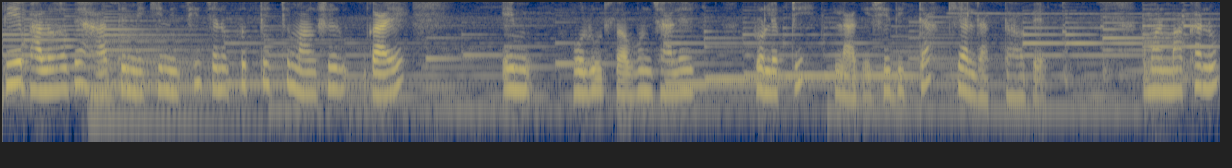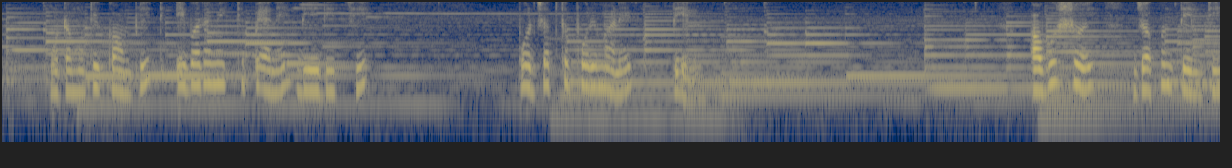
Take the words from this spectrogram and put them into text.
দিয়ে ভালোভাবে হাত দিয়ে মেখে নিচ্ছি যেন প্রত্যেকটি মাংসের গায়ে এই হলুদ, লবণ, ঝালের প্রলেপটি লাগে। সেদিকটা খেয়াল রাখতে হবে। আমার মাখানো মোটামুটি কমপ্লিট। এবার আমি একটি প্যানে দিয়ে দিচ্ছি পর্যাপ্ত পরিমাণের তেল। অবশ্যই যখন তেলটি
